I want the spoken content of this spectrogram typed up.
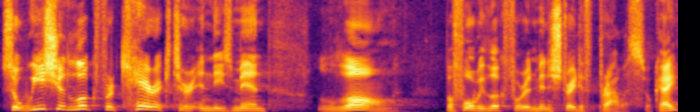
So we should look for character in these men long before we look for administrative prowess, okay?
